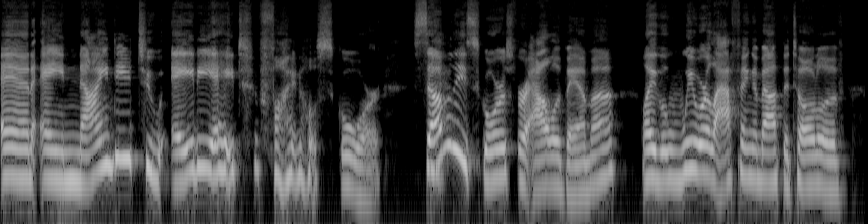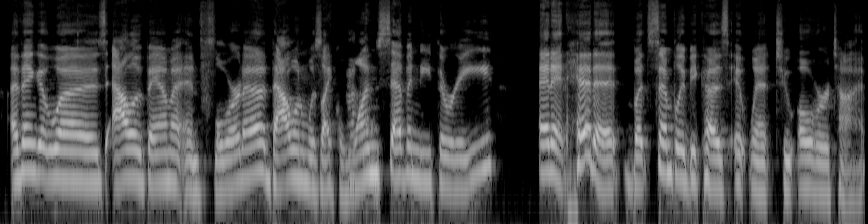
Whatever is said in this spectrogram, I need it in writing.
and a 90 to 88 final score. Some of these scores for Alabama, like we were laughing about the total of I think it was Alabama and Florida. That one was like uh-huh. 173 and it hit it, but simply because it went to overtime.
